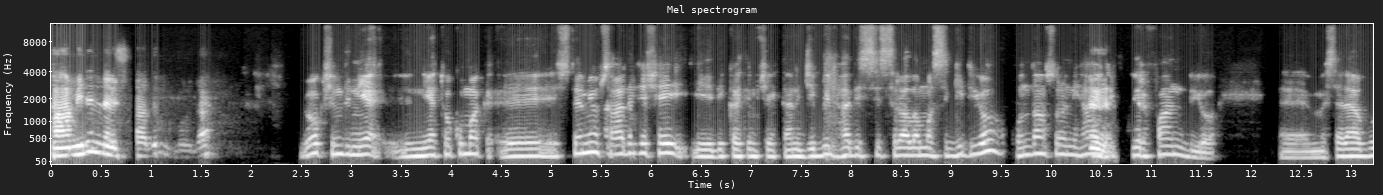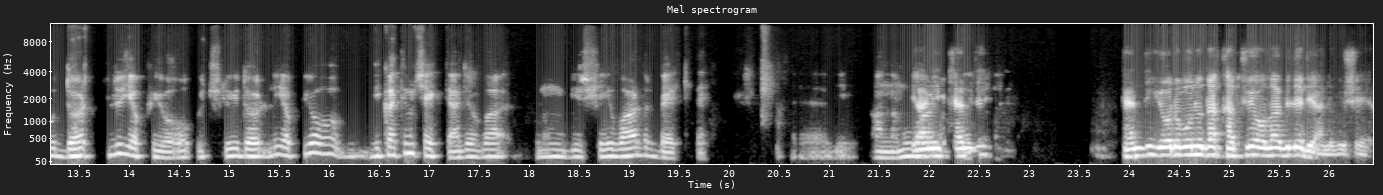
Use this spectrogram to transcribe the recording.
tahminin ne üstadım burada? Yok şimdi niye niyet okumak e, istemiyorum. Sadece şey e, dikkatimi çekti. Hani Cibril hadisi sıralaması gidiyor. Ondan sonra nihayet Evet. irfan diyor. E, mesela bu dörtlü yapıyor. O üçlüyü dörtlü yapıyor. O dikkatimi çekti. Acaba bunun bir şeyi vardır belki de. Bir anlamı Yani vardır kendi kendi yorumunu da katıyor olabilir yani bu şeye.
